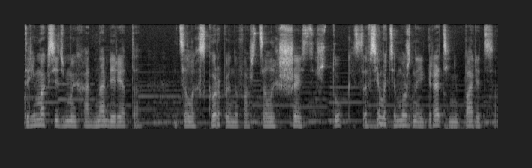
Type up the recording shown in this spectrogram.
3 Мак 7, одна берета, и целых скорпионов аж целых 6 штук. И со всем этим можно играть и не париться.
